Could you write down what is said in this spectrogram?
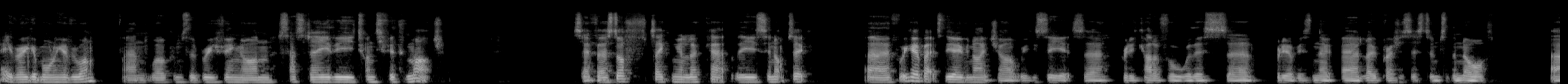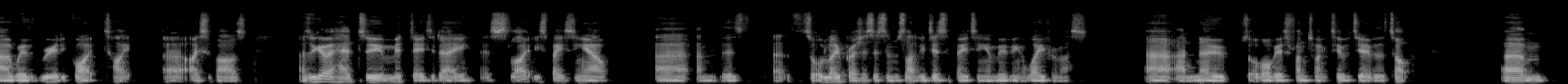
Okay, very good morning, everyone, and welcome to the briefing on Saturday, the 25th of March. So first off, taking a look at the synoptic. Uh, if we go back to the overnight chart, we can see it's uh, pretty colourful with this uh, pretty obvious no, uh, low pressure system to the north uh, with really quite tight uh, isobars. As we go ahead to midday today, there's slightly spacing out and there's sort of low pressure system slightly dissipating and moving away from us and no sort of obvious frontal activity over the top. Um,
